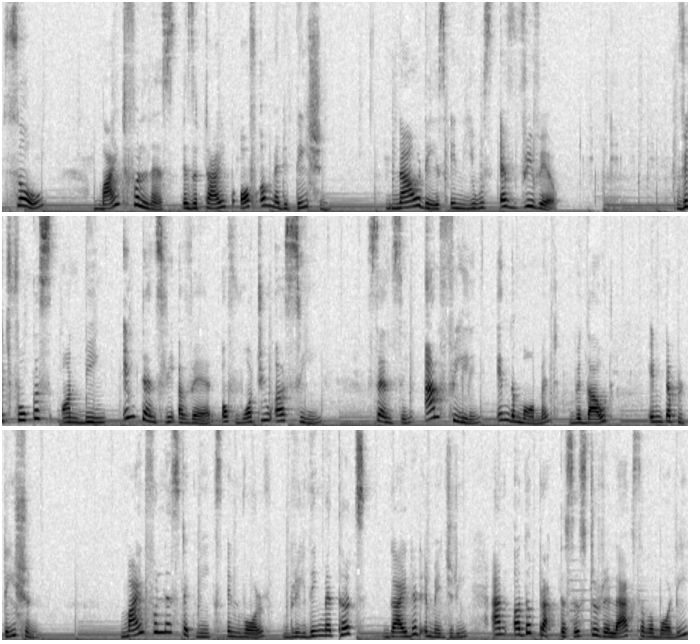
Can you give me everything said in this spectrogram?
So, mindfulness is a type of a meditation nowadays in use everywhere which focus on being intensely aware of what you are seeing, sensing, and feeling in the moment without interpretation. Mindfulness techniques involve breathing methods, guided imagery, and other practices to relax our body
